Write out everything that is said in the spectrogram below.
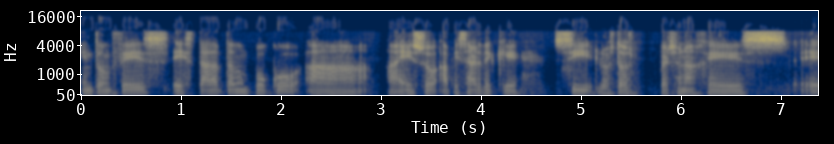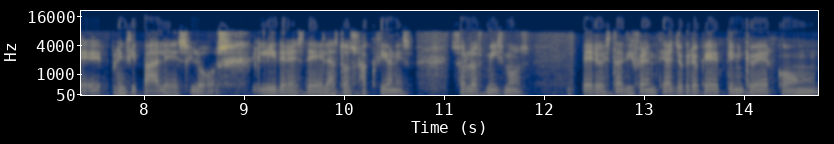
Entonces está adaptado un poco a, a eso, a pesar de que sí, los dos personajes eh, principales, los líderes de las dos facciones, son los mismos, pero estas diferencias yo creo que tienen que ver con,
